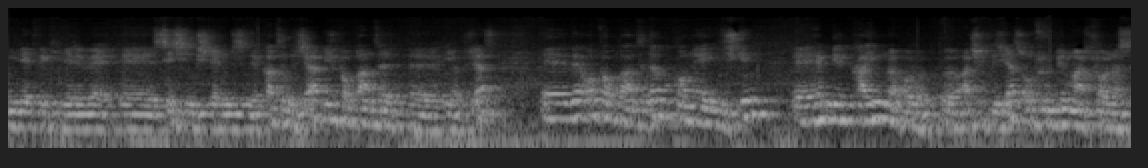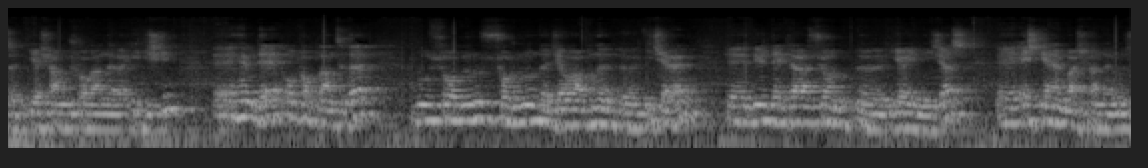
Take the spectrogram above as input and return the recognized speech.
milletvekilleri ve e, seçilmişlerimizin de katılacağı bir toplantı e, yapacağız. E, ve o toplantıda bu konuya ilişkin e, hem bir kayyum raporu e, açıklayacağız 31 Mart sonrası yaşanmış olanlara ilişkin e, hem de o toplantıda bu sorduğunuz sorunun da cevabını e, içeren e, bir deklarasyon e, yayınlayacağız. E, eş genel başkanlarımız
